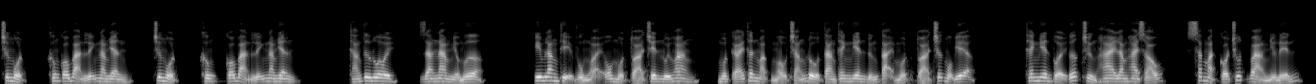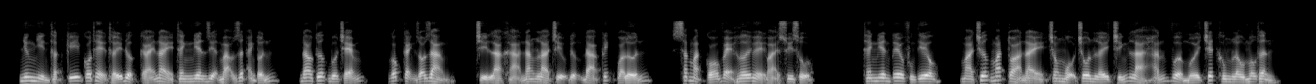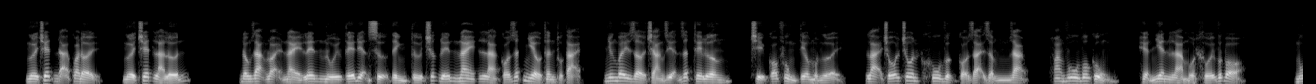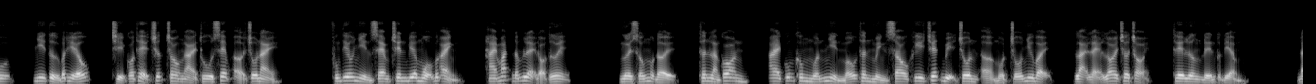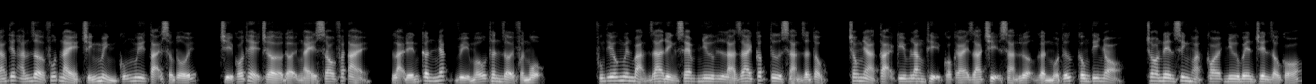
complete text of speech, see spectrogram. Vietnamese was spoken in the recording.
chương một, không có bản lĩnh nam nhân, chương một, không có bản lĩnh nam nhân. Tháng tư đôi giang nam nhiều mưa. Kim lăng thị vùng ngoại ô một tòa trên núi hoang, một cái thân mặc màu trắng đồ tăng thanh niên đứng tại một tòa trước mộ bia thanh niên tuổi ước chừng hai mươi hai sáu, sắc mặt có chút vàng như nến, nhưng nhìn thật kỹ có thể thấy được cái này thanh niên diện mạo rất anh tuấn, đao tước búa chém, góc cạnh rõ ràng, chỉ là khả năng là chịu đựng đả kích quá lớn, sắc mặt có vẻ hơi hể vải suy sụp. Thanh niên kêu phùng tiêu, mà trước mắt tòa này trong mộ trôn lấy chính là hắn vừa mới chết không lâu mẫu thân. Người chết đã qua đời, người chết là lớn đồng dạng loại này lên núi tế điện sự tình từ trước đến nay là có rất nhiều thân thuộc tại, nhưng bây giờ tràng diện rất thê lương, chỉ có phùng tiêu một người, lại chỗ trôn khu vực cỏ dại rậm rạp, hoang vu vô cùng, hiển nhiên là một khối vứt bỏ. Mụ, nhi tử bất hiếu, chỉ có thể trước cho ngài thu xếp ở chỗ này. Phùng tiêu nhìn xem trên bia mộ bức ảnh, hai mắt đấm lệ đỏ tươi. Người sống một đời, thân làm con, ai cũng không muốn nhìn mẫu thân mình sau khi chết bị trôn ở một chỗ như vậy, lại lẻ loi trơ trọi, thê lương đến cực điểm. Đáng tiếc hắn giờ phút này chính mình cũng nguy tại sớm tối, chỉ có thể chờ đợi ngày sau phát tài, lại đến cân nhắc vì mẫu thân rời phân mộ phùng tiêu nguyên bản gia đình xem như là giai cấp tư sản dân tộc, trong nhà tại kim lăng thị có cái giá trị sản lượng gần một ước công ty nhỏ, cho nên sinh hoạt coi như bên trên giàu có.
